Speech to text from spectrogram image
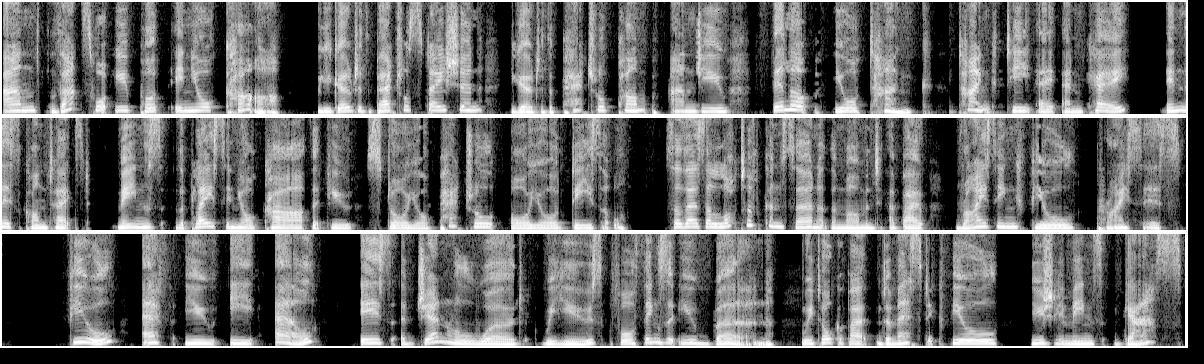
And that's what you put in your car. You go to the petrol station, you go to the petrol pump and you fill up your tank. Tank, T-A-N-K, in this context means the place in your car that you store your petrol or your diesel. So there's a lot of concern at the moment about rising fuel prices. Fuel, F-U-E-L, is a general word we use for things that you burn. We talk about domestic fuel, usually means gas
